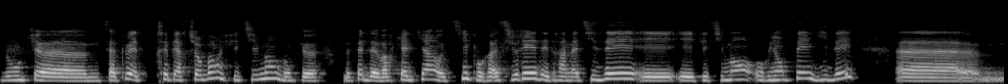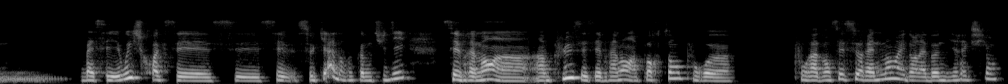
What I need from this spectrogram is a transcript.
Donc, ça peut être très perturbant, effectivement. Donc, le fait d'avoir quelqu'un aussi pour rassurer, dédramatiser et, et effectivement orienter, guider, euh, bah oui, je crois que c'est ce cadre, comme tu dis, c'est vraiment un, plus et c'est vraiment important pour, euh, pour avancer sereinement et dans la bonne direction.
